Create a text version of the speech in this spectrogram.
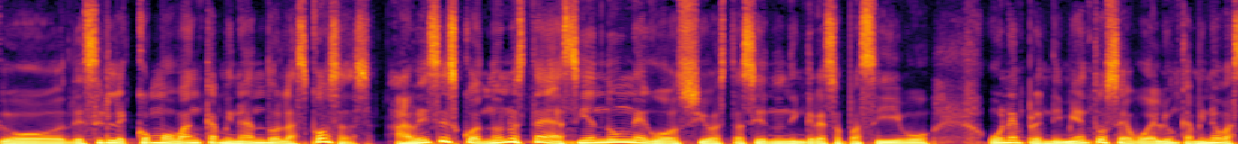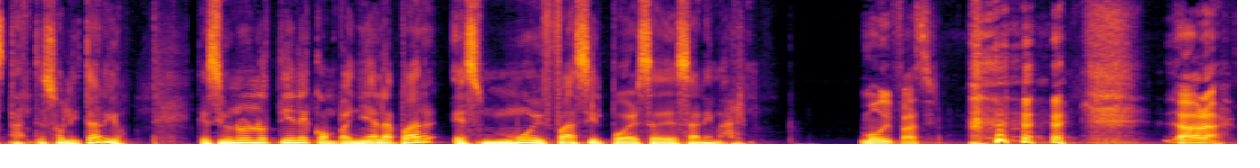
o decirle cómo van caminando las cosas. A veces cuando uno está haciendo un negocio, está haciendo un ingreso pasivo, un emprendimiento se vuelve un camino bastante solitario, que si uno no tiene compañía a la par, es muy fácil poderse desanimar. Muy fácil. Ahora,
